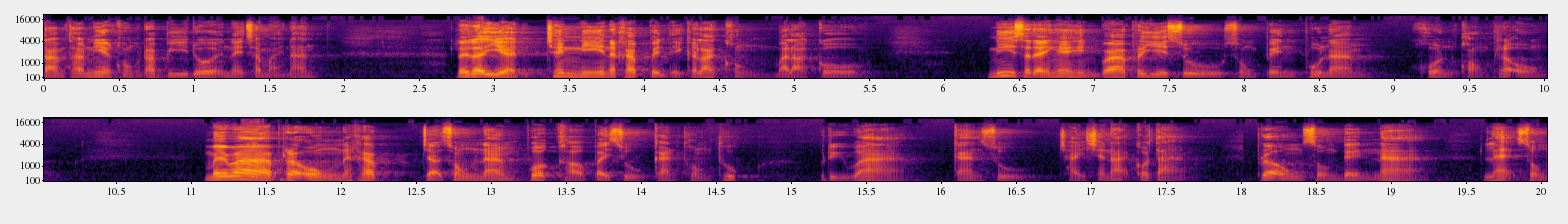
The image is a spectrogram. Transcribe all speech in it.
ตามธรรมเนียมของรับบีด้วยในสมัยนั้นรายละเอียดเช่นนี้นะครับเป็นเอกลักษณ์ของมาลาโก นี่แสดงให้เห็นว่าพระเยซูทรงเป็นผู้นำคนของพระองค์ ไม่ว่าพระองค์นะครับจะทรงนำพวกเขาไปสู่การทงทุกข์หรือว่าการสู่ชัยชนะก็ตาม พระองค์ทรงเดินหน้าและทรง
